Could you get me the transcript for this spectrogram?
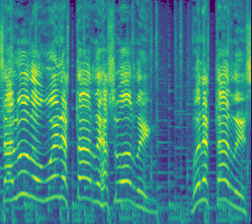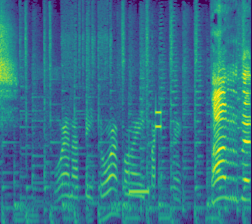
Saludos, buenas tardes a su orden. Buenas tardes. Buenas, con el Par de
